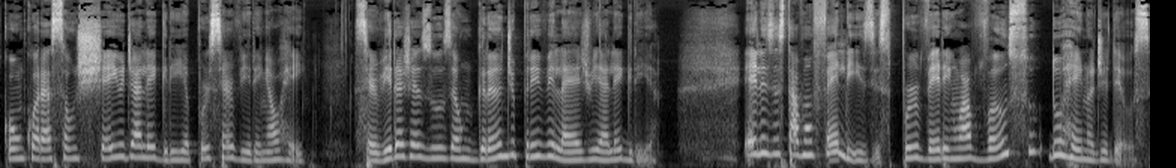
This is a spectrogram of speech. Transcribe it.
com um coração cheio de alegria por servirem ao Rei. Servir a Jesus é um grande privilégio e alegria. Eles estavam felizes por verem o avanço do reino de Deus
